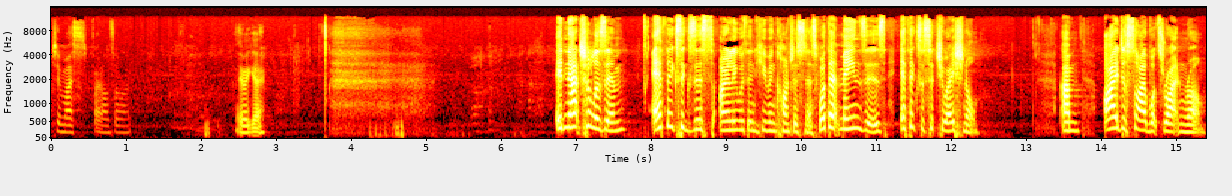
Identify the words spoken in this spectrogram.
turn my phone on silent. There we go. In naturalism, ethics exists only within human consciousness. What that means is ethics are situational. Um, I decide what's right and wrong,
